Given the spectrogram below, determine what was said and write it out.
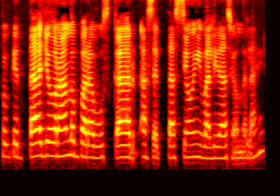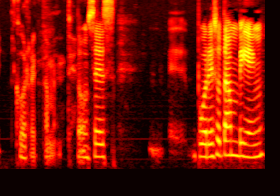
porque está llorando para buscar aceptación y validación de la gente. correctamente. Entonces, eh, por eso también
